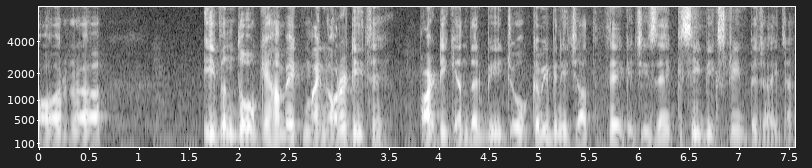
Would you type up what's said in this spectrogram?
और इवन दो कि हम एक माइनॉरिटी थे पार्टी के अंदर भी जो कभी भी नहीं चाहते थे कि चीज़ें किसी भी एक्सट्रीम पे जाई जाएँ।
